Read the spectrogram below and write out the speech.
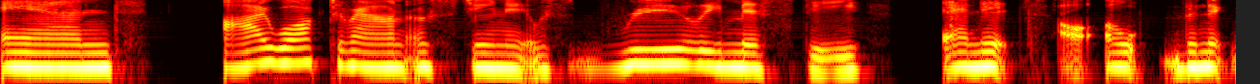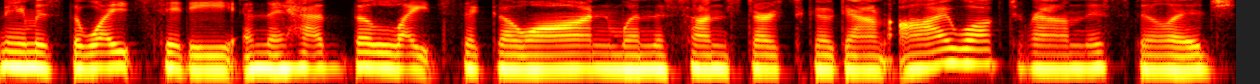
and I walked around Ostuni. It was really misty. And it's oh, oh, the nickname is the White City, and they had the lights that go on when the sun starts to go down. I walked around this village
